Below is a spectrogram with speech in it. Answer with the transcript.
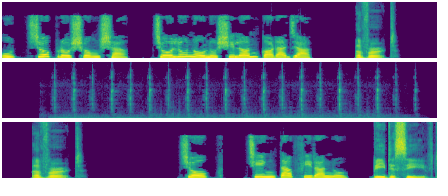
উচ্চ প্রশংসা চলুন অনুশীলন করা যাক avert, avert, চোখ চিন্তা ফিরানো be deceived,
